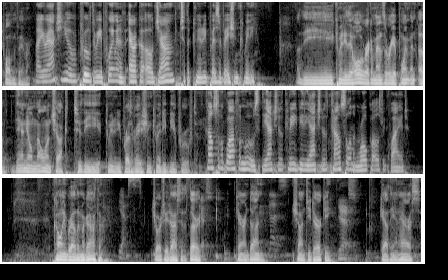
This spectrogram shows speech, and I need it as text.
12 in favor. By your action, you have approved the reappointment of Erica O. Jerem to the Community Preservation Committee. Uh, the Committee of the Whole recommends the reappointment of Daniel Melanchuk to the Community Preservation Committee be approved. Council McLaughlin moves that the action of the committee be the action of the council, and a roll call is required. Colleen Bradley MacArthur. Yes. George A. Darcy III. Yes. Karen Dunn. Yes. Sean T. Durkee. Yes. Kathy Ann Harris.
